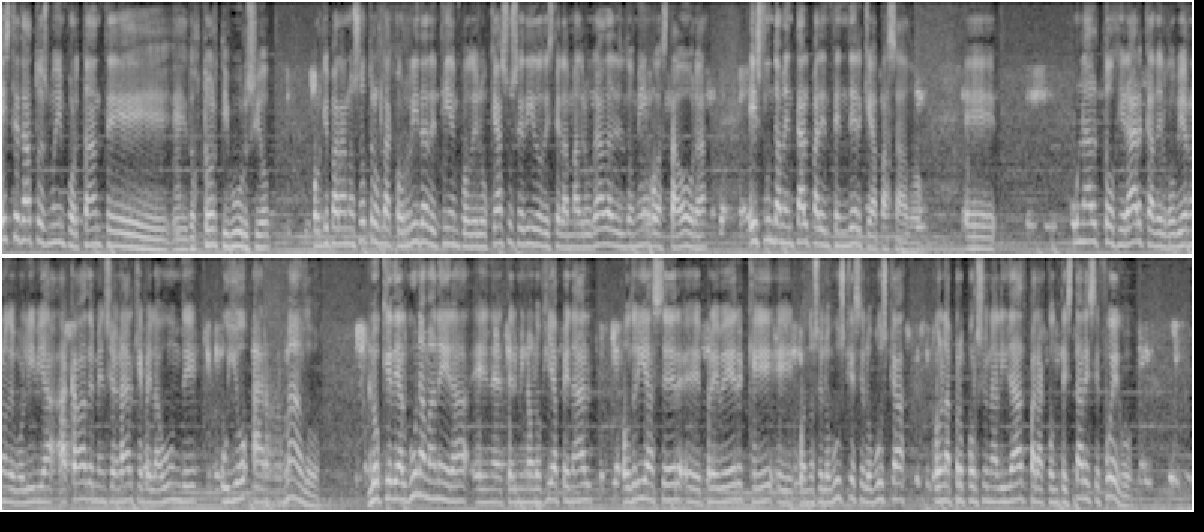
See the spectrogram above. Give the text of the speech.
Este dato es muy importante, eh, doctor Tiburcio, porque para nosotros la corrida de tiempo de lo que ha sucedido desde la madrugada del domingo hasta ahora es fundamental para entender qué ha pasado. Eh, un alto jerarca del gobierno de Bolivia acaba de mencionar que Belaunde huyó armado lo que de alguna manera en terminología penal podría ser eh, prever que eh, cuando se lo busque, se lo busca con la proporcionalidad para contestar ese fuego.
